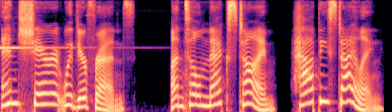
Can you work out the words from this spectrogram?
and share it with your friends. Until next time, happy styling!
